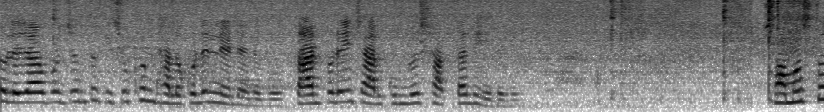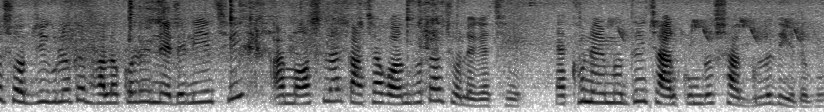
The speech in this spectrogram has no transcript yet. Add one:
চলে যাওয়া পর্যন্ত কিছুক্ষণ ভালো করে নেড়ে নেব। তারপরে এই চাল কুমড়োর শাকটা দিয়ে দেবো। সমস্ত সবজিগুলোকে ভালো করে নেড়ে নিয়েছি আর মশলার কাঁচা গন্ধটাও চলে গেছে। এখন এর মধ্যে চাল, কুমড়োর শাকগুলো দিয়ে দেবো।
